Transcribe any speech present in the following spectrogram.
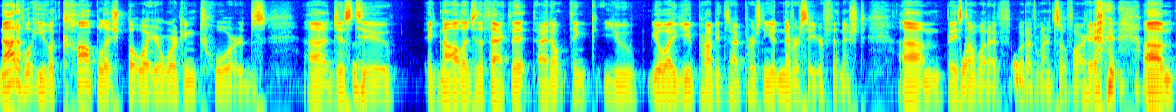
not of what you've accomplished but what you're working towards uh, just mm-hmm. to acknowledge the fact that I don't think you you know you probably the type of person you'd never say you're finished um, based on what I've what I've learned so far. Yeah. um,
